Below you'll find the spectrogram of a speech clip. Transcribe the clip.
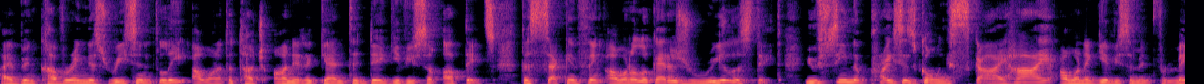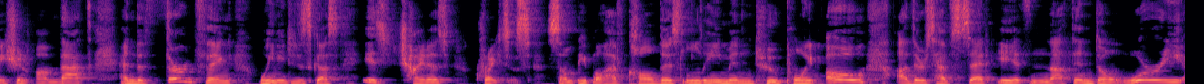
I've been covering this recently. I wanted to touch on it again today, give you some updates. The second thing I want to look at is real estate. You've seen the prices going sky high. I want to give you some information on that. And the third thing we need to discuss is China's crisis. Some people have called this Lehman 2.0. Others have said it's nothing. Don't worry.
